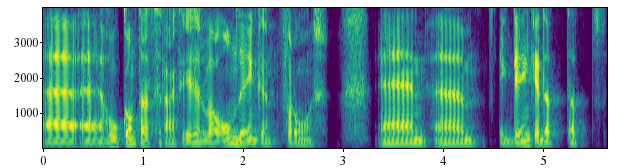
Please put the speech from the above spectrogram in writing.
Uh, uh, hoe komt dat straks? Is er wel omdenken voor ons? En um, ik denk, en dat, dat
